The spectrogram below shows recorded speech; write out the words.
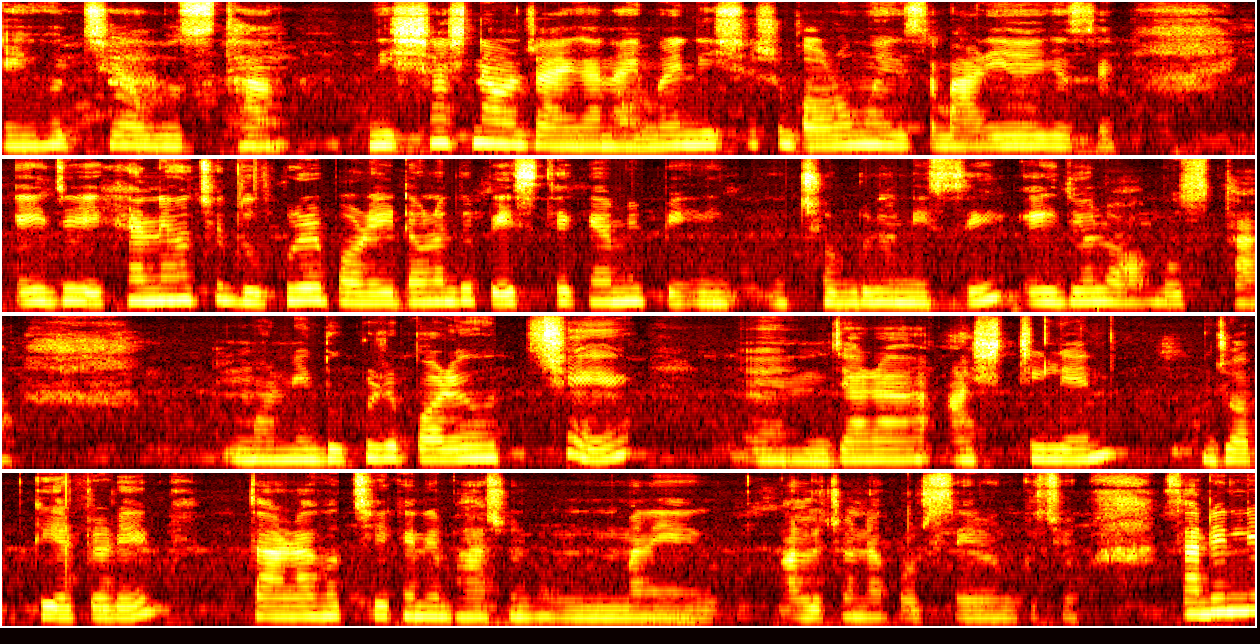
এই হচ্ছে অবস্থা। নিঃশ্বাস নেওয়ার জায়গা নাই মানে নিঃশ্বাস গরম হয়ে গেছে, ভারী হয়ে গেছে। এই যে এখানে হচ্ছে দুপুরের পরে, এটা ওনাদের পেজ থেকে আমি ছবিগুলো নিছি। এই যে হলো অবস্থা। মানে দুপুরের পরে হচ্ছে যারা আসছিলেন জব ক্রিয়েটরের তারা হচ্ছে এখানে ভাষণ মানে আলোচনা করছে এরকম কিছু। সাডেনলি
